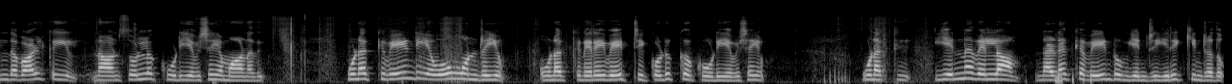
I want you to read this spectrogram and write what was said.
இந்த வாழ்க்கையில் நான் சொல்லக்கூடிய விஷயமானது. உனக்கு வேண்டிய ஒவ்வொன்றையும் உனக்கு நிறைவேற்றி கொடுக்கக்கூடிய விஷயம். உனக்கு என்னவெல்லாம் நடக்க வேண்டும் என்று இருக்கின்றதோ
